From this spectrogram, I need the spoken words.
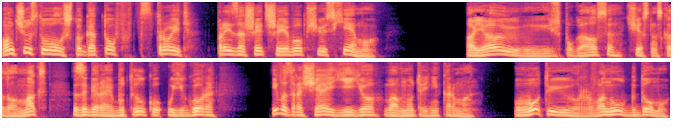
Он чувствовал, что готов встроить произошедшее в общую схему. «А я испугался», — честно сказал Макс, забирая бутылку у Егора и возвращая ее во внутренний карман. Вот и рванул к дому.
